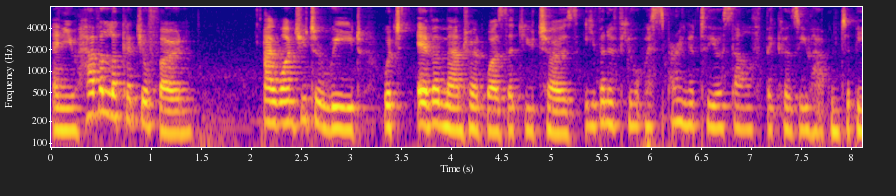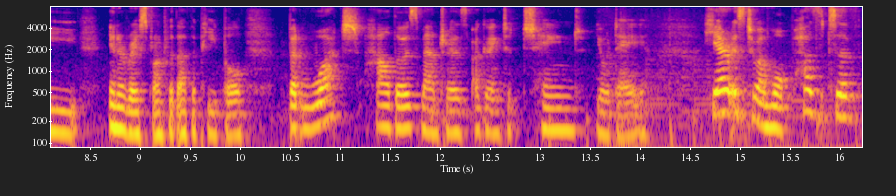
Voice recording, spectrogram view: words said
and you have a look at your phone, I want you to read whichever mantra it was that you chose, even if you're whispering it to yourself because you happen to be in a restaurant with other people. But watch how those mantras are going to change your day. Here is to a more positive,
